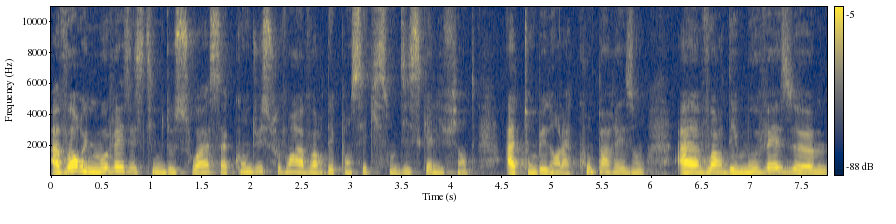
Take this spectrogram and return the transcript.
Avoir une mauvaise estime de soi, ça conduit souvent à avoir des pensées qui sont disqualifiantes, à tomber dans la comparaison, à avoir des mauvaises, euh,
